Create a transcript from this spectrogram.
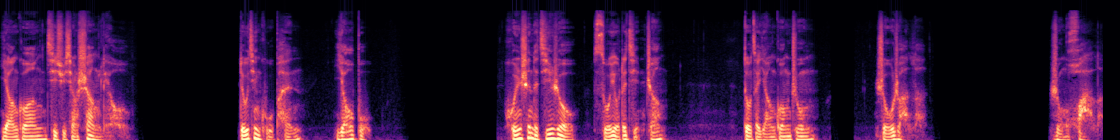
阳光继续向上流，流进骨盆、腰部，浑身的肌肉，所有的紧张，都在阳光中柔软了，融化了。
